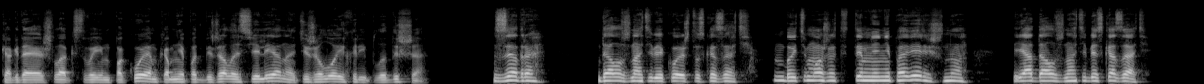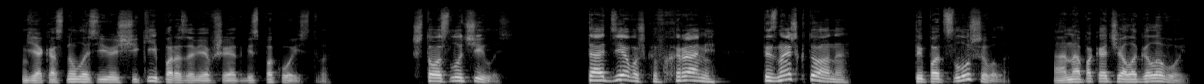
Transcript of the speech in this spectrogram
Когда я шла к своим покоям, ко мне подбежала Селена, тяжело и хрипло дыша. «Зедра, должна тебе кое-что сказать. Быть может, ты мне не поверишь, но я должна тебе сказать». Я коснулась ее щеки, порозовевшей от беспокойства. «Что случилось?» «Та девушка в храме. Ты знаешь, кто она?» «Ты подслушивала?» Она покачала головой.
